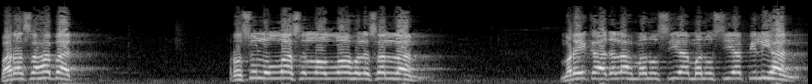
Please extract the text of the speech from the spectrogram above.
Para sahabat Rasulullah sallallahu alaihi wasallam mereka adalah manusia-manusia pilihan.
